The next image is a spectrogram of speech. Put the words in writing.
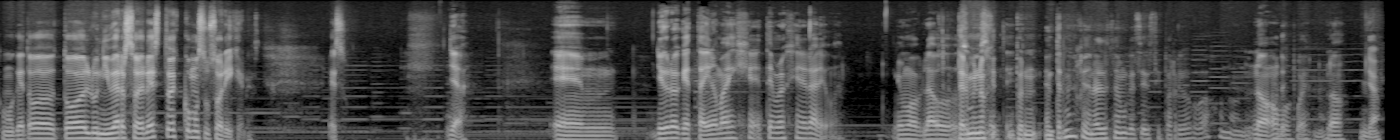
Como que todo, todo el universo de esto es como sus orígenes. Eso. Ya. Em, yo creo que está ahí nomás en, en términos generales. Hemos hablado. Términos, en términos generales tenemos que decir si para arriba o para abajo. No, No, después, ¿no? no. Ya.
